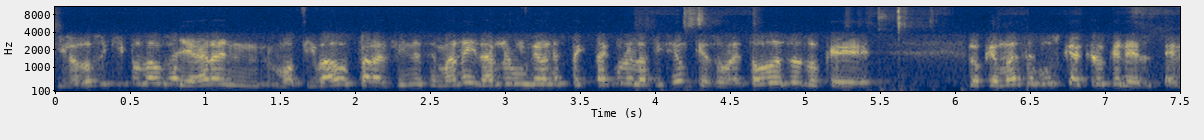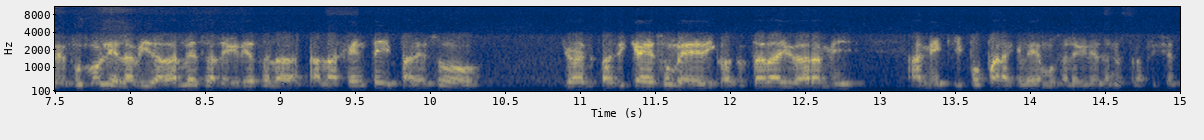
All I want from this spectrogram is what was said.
y los dos equipos vamos a llegar en, motivados para el fin de semana y darle un gran espectáculo a la afición, que sobre todo eso es lo que lo que más se busca creo que en el, en el fútbol y en la vida, darles alegrías a la, a la gente y para eso yo así que a eso me dedico, a tratar de ayudar a mi, a mi equipo para que le demos alegrías a nuestra afición.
